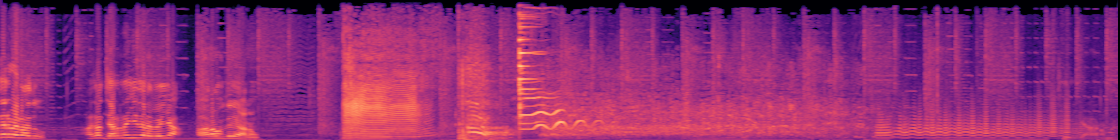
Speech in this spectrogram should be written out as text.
इधर बैठा तू। अच्छा झरना किधर है भैया आ रहा हूँ दे आ रहा हूँ। है हूँ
